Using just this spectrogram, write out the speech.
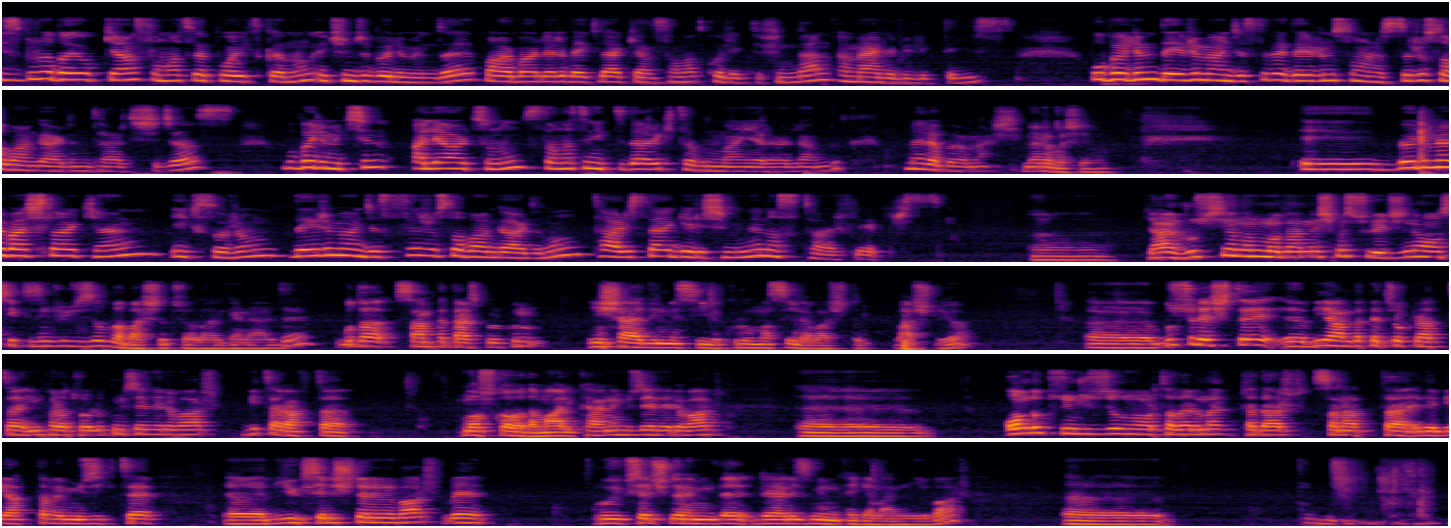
Biz burada yokken Sanat ve Politika'nın 3. bölümünde Barbarları Beklerken Sanat Kolektifinden Ömer'le birlikteyiz. Bu bölüm devrim öncesi ve devrim sonrası Rus avantgardını tartışacağız. Bu bölüm için Ali Artun'un Sanatın İktidarı kitabından yararlandık. Merhaba Ömer. Merhaba Şevval. Ee, bölüme başlarken ilk sorum, devrim öncesi Rus avantgardının tarihsel gelişimini nasıl tarifleyebiliriz? Ee, yani Rusya'nın modernleşme sürecini 18. yüzyılda başlatıyorlar genelde. Bu da St. Petersburg'un inşa edilmesiyle, kurulmasıyla başlı, başlıyor. Ee, bu süreçte e, bir yanda Petrograd'da imparatorluk müzeleri var. Bir tarafta Moskova'da malikane müzeleri var. Ee, 19. yüzyılın ortalarına kadar sanatta, edebiyatta ve müzikte e, bir yükseliş dönemi var ve bu yükseliş döneminde realizmin egemenliği var.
